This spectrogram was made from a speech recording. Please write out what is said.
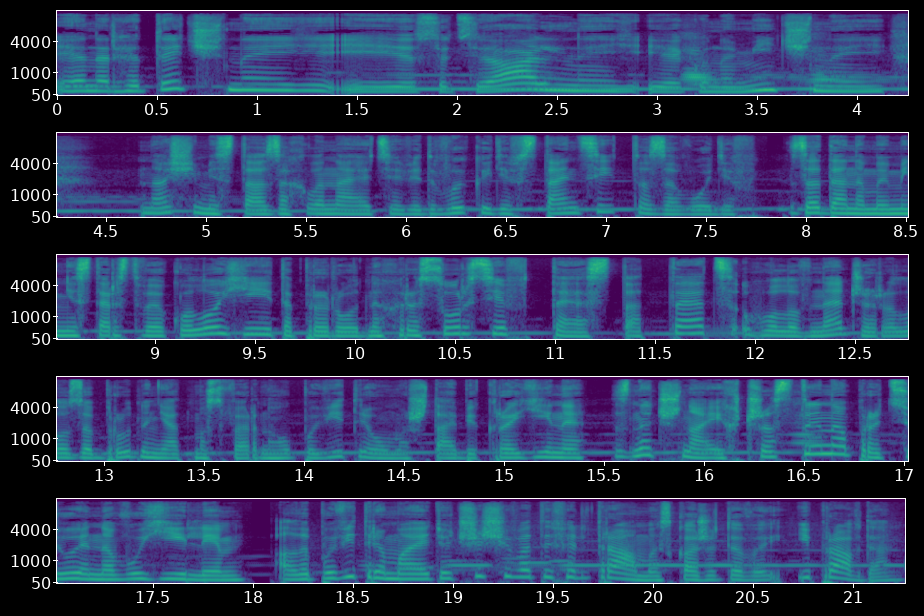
І енергетичний, і соціальний, і економічний. наші міста захлинаються від викидів станцій та заводів. За даними Міністерства екології та природних ресурсів, ТЕС та ТЕЦ головне джерело забруднення атмосферного повітря у масштабі країни. Значна їх частина працює на вугіллі, але повітря мають очищувати фільтрами, скажете ви, і правда.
